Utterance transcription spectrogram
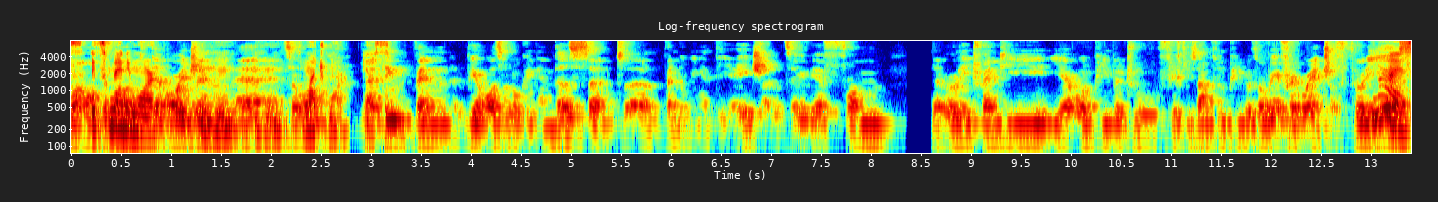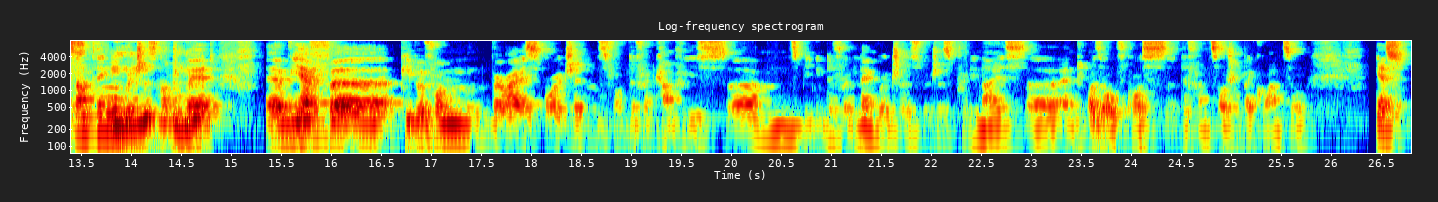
backgrounds, it's many about more. the origin, Mhm, uh, mhm. and so on. Much more. And I think when we are also looking at this and uh, when looking at the age, I would say we have from the early 20 year old people to 50 something people. So we have a range of 30 years something, which Mhm, is not too mhm. bad. Uh, we have uh, people from various origins, from different countries, um, speaking different languages, which is pretty nice, uh, and also, of course, a different social background. So, yes,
